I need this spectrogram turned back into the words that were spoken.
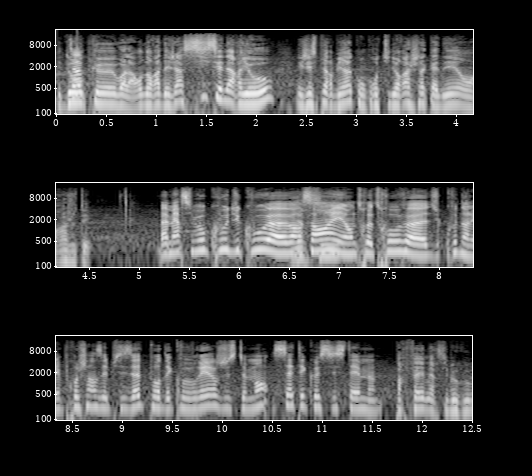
Et donc euh, voilà, on aura déjà six scénarios. Et j'espère bien qu'on continuera chaque année à en rajouter. Bah, merci beaucoup du coup euh, Vincent Merci. et on te retrouve euh, du coup dans les prochains épisodes pour découvrir justement cet écosystème. Parfait, merci beaucoup.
